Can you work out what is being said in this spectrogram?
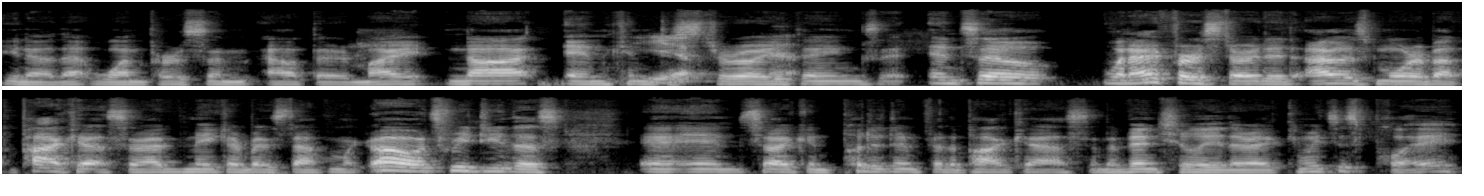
you know that one person out there might not and can yep. destroy yeah. things. And so when i first started i was more about the podcast so i'd make everybody stop. I'm like oh let's redo this and, and so i can put it in for the podcast and eventually they're like can we just play?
